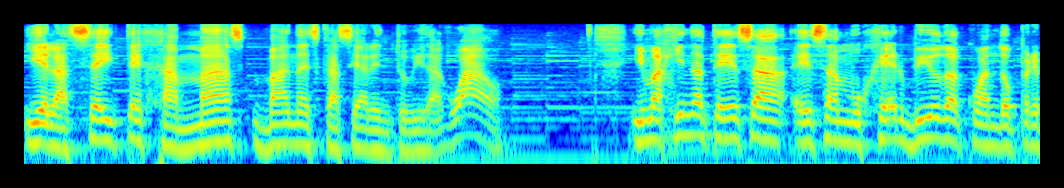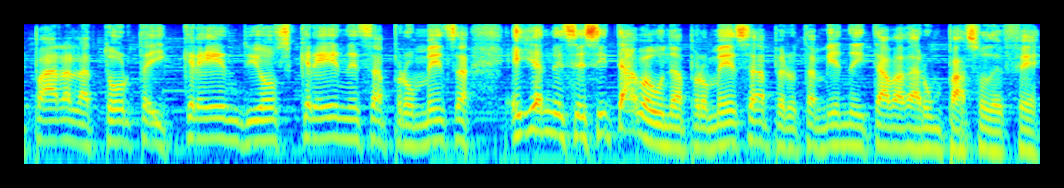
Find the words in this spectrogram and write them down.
y el aceite jamás van a escasear en tu vida. ¡Wow! Imagínate esa, esa mujer viuda cuando prepara la torta y cree en Dios, cree en esa promesa. Ella necesitaba una promesa, pero también necesitaba dar un paso de fe.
